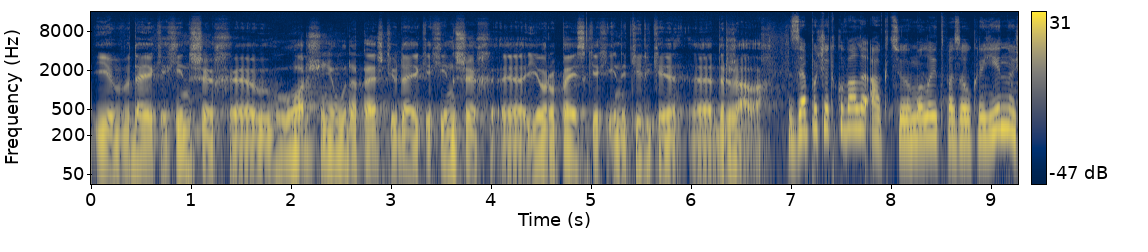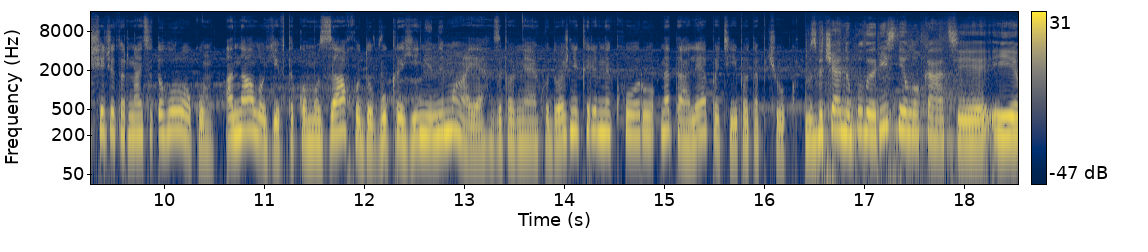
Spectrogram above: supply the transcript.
і в деяких інших е, в Угорщині, в Будапешті, в деяких інших е, європейських і не тільки е, державах. Започаткували акцію Молитва за Україну ще 2014 року. Аналогів такому заходу в Україні немає, запевняє художній керівник хору Наталія Петій Потапчук. Звичайно, були різні локації і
